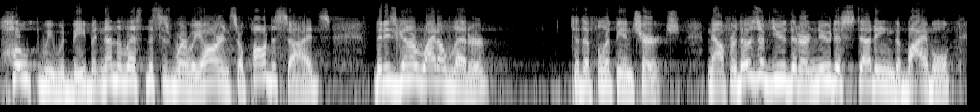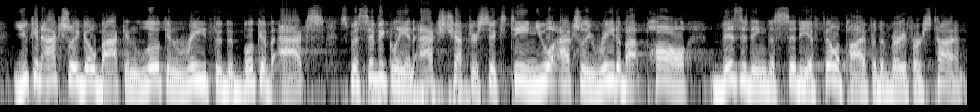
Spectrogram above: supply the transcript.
hoped we would be, but nonetheless, this is where we are. And so Paul decides that he's going to write a letter to the Philippian church. Now, for those of you that are new to studying the Bible, you can actually go back and look and read through the book of Acts. Specifically in Acts chapter 16, you will actually read about Paul visiting the city of Philippi for the very first time.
